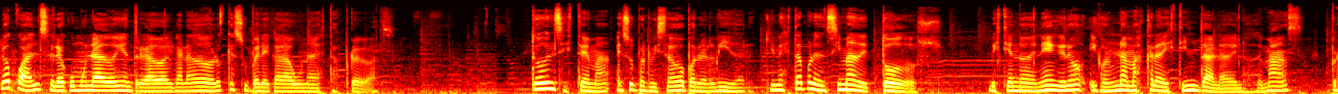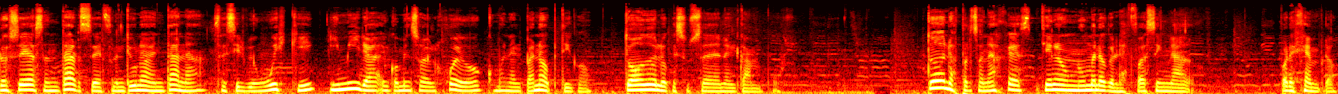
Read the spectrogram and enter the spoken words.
lo cual será acumulado y entregado al ganador que supere cada una de estas pruebas. Todo el sistema es supervisado por el líder, quien está por encima de todos. Vistiendo de negro y con una máscara distinta a la de los demás, procede a sentarse frente a una ventana, se sirve un whisky y mira el comienzo del juego como en el panóptico, todo lo que sucede en el campus. Todos los personajes tienen un número que les fue asignado. Por ejemplo,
